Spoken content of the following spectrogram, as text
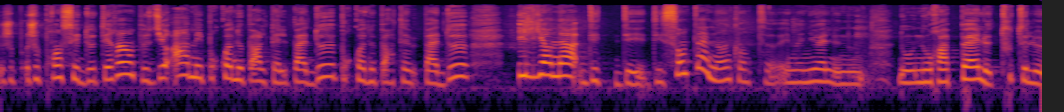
je, prends ces deux terrains, on peut se dire Ah, mais pourquoi ne parle-t-elle pas d'eux? Pourquoi ne parle-t-elle pas d'eux? Il y en a des, centaines, hein, quand euh, Emmanuel nous, rappelle tout le,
